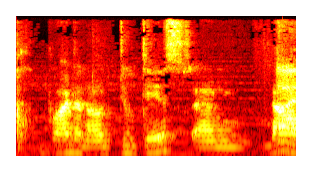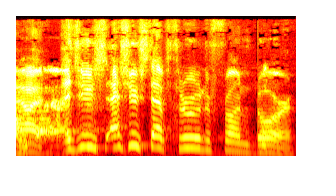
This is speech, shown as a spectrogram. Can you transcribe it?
I don't know, do this and now Aye, I'm aye. there. As you as you step through the front door,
